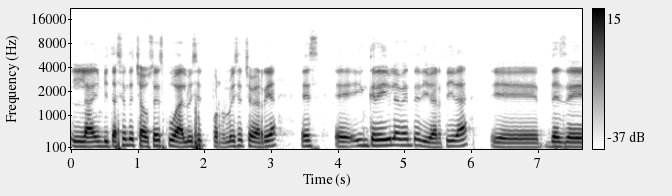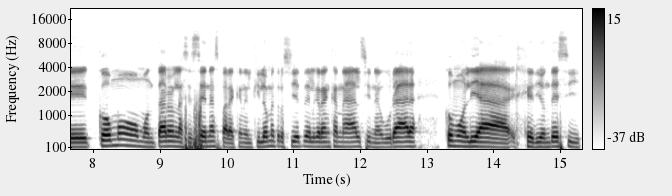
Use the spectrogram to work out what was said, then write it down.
la invitación de Ceausescu a Luis, por Luis Echeverría es eh, increíblemente divertida. Eh, desde cómo montaron las escenas para que en el kilómetro 7 del Gran Canal se inaugurara, cómo olía Gediondesi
